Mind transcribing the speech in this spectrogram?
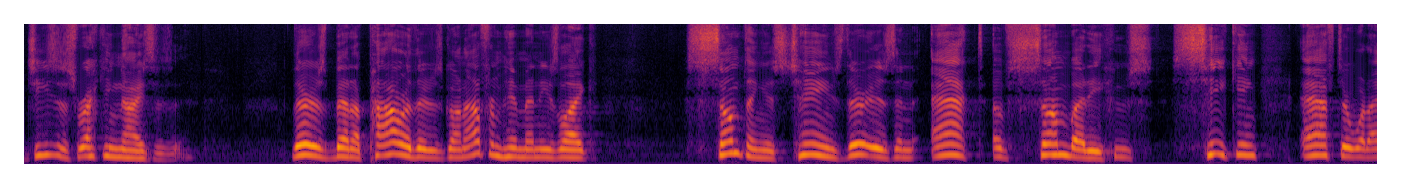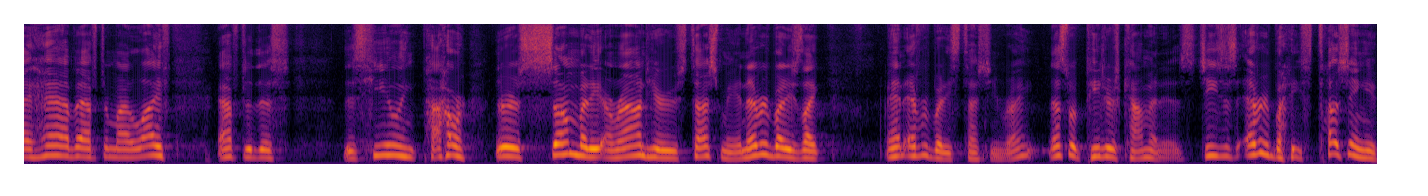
Jesus recognizes it. There has been a power that has gone out from him, and he's like, something has changed. There is an act of somebody who's seeking after what I have, after my life, after this, this healing power. There is somebody around here who's touched me. And everybody's like, man, everybody's touching right? That's what Peter's comment is. Jesus, everybody's touching you.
